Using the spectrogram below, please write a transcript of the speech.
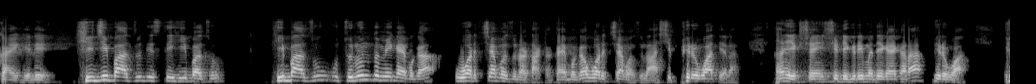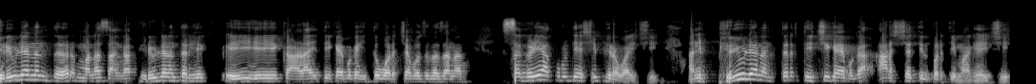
काय केले? ही जी बाजू दिसते ही बाजू ही बाजू उचलून तुम्ही काय बघा वरच्या बाजूला टाका. काय बघा वरच्या बाजूला. अशी फिरवा त्याला. हा एकशे ऐंशी डिग्री मध्ये काय करा फिरवा. फिरवल्यानंतर मला सांगा फिरवल्यानंतर हे हे हे काळा आहे ते काय बघा इथं वरच्या बाजूला जाणार. सगळी आकृती अशी फिरवायची. आणि फिरवल्यानंतर तिची काय बघा आरशातील प्रतिमा घ्यायची.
